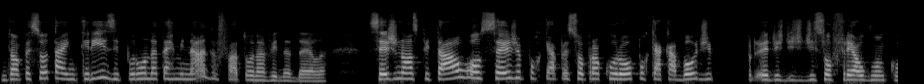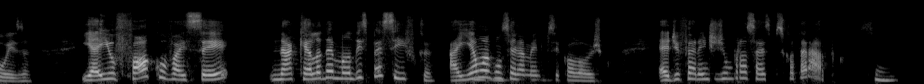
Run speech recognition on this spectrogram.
Então a pessoa está em crise por um determinado fator na vida dela, seja no hospital ou seja porque a pessoa procurou porque acabou de de, de sofrer alguma coisa. E aí o foco vai ser naquela demanda específica. Aí é um uhum. aconselhamento psicológico. É diferente de um processo psicoterápico. Sim.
